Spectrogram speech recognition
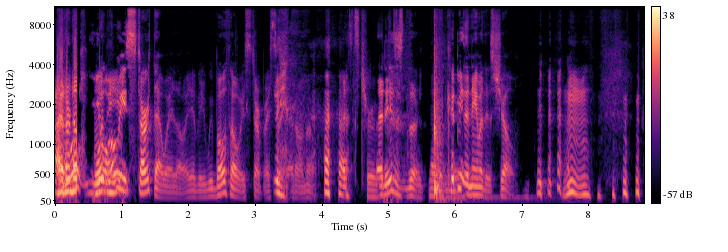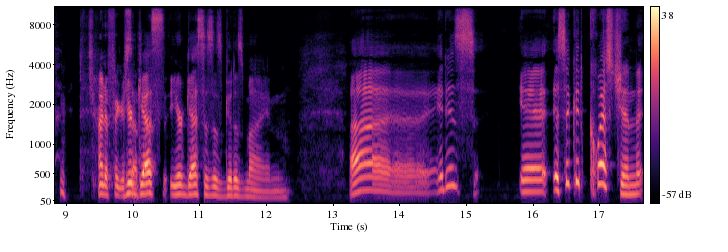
I don't You know. You What do you- always start that way, though. I mean, we both always start by saying, "I don't know." That's true. That is the That could be the name of this show. Mm. Trying to figure your stuff out. guess your guess is as good as mine uh it is it's a good question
